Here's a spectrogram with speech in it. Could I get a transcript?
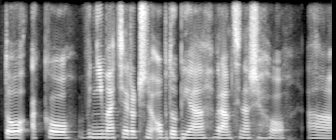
to, ako vnímate ročné obdobia v rámci našeho a,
